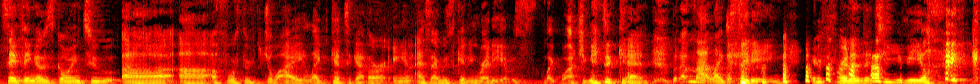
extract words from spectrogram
Same thing. I was going to uh, uh, a Fourth of July like get together, and as I was getting ready, I was like watching it again. But I'm not like sitting in front of the TV like.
